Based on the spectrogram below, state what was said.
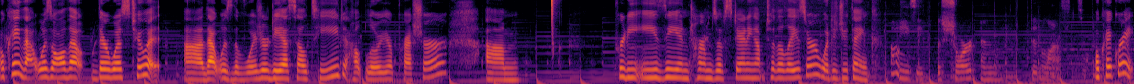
Okay, that was all that there was to it. Uh, that was the Voyager DSLT to help lower your pressure. Um, pretty easy in terms of standing up to the laser. What did you think? Oh, easy. It was short and didn't last. Okay, great.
